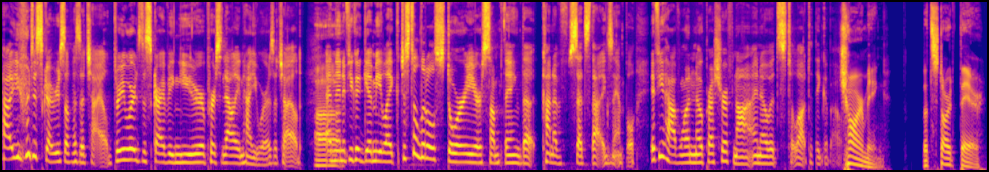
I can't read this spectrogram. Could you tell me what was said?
How you would describe yourself as a child. Three words describing your personality and how you were as a child. Uh, and then if you could give me like just a little story or something that kind of sets that example. If you have one, no pressure. If not, I know it's a lot to think about. charming. Let's start there.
